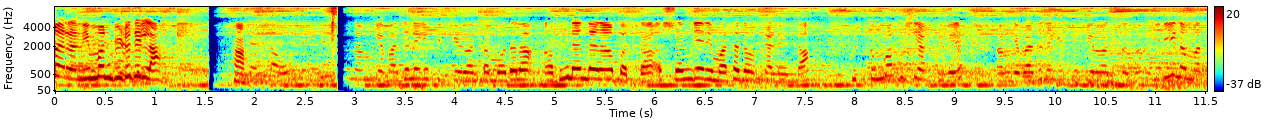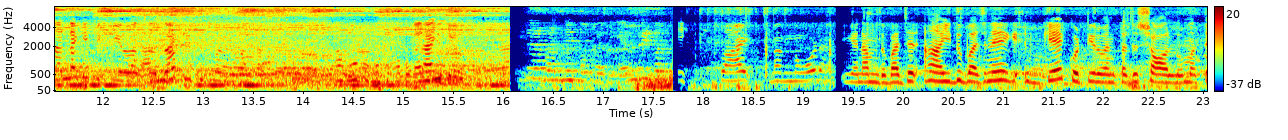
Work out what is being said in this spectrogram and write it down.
ಮರ ನಿಮ್ಮನ್ನು ಬಿಡುದಿಲ್ಲ. ನಮಗೆ ಭಜನೆಗೆ ಸಿಕ್ಕಿರುವಂಥ ಮೊದಲ ಅಭಿನಂದನಾ ಪತ್ರ ಶೃಂಗೇರಿ ಮಠದವ್ರ ಕಡೆಯಿಂದ ತುಂಬ ಖುಷಿ ಆಗ್ತಿದೆ ನಮಗೆ ಭಜನೆಗೆ ಸಿಕ್ಕಿರುವಂಥದ್ದು. ಇಡೀ ನಮ್ಮ ತಂಡಕ್ಕೆ ಸಿಕ್ಕಿರುವಂಥದ್ದು. ಈಗ ನಮ್ಮದು ಭಜನೆ, ಹಾಂ, ಇದು ಭಜನೆಗೆ ಕೊಟ್ಟಿರುವಂಥದ್ದು ಶಾಲು, ಮತ್ತು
